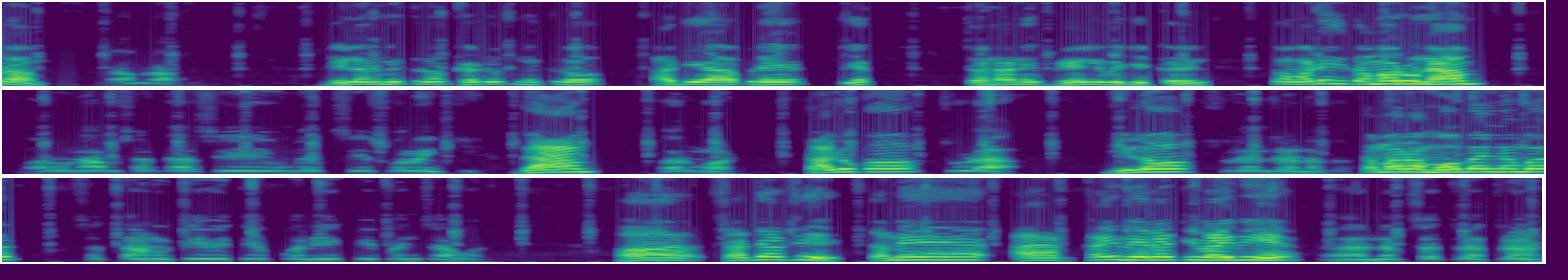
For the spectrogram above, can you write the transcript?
રામ રામ. રામ ડીલર મિત્રો ખેડૂત મિત્રો આજે આપણે એક ચણાની ફિલ્ડ વિઝિટ કરેલ. તો વડીલ તમારું નામ? મારું નામ સરદારસિંહ ઉમેશસિંહ સોલંકી. ગામ? કરમડ. તાલુકો? ચુડા. જિલ્લો? સુરેન્દ્રનગર. તમારા મોબાઈલ નંબર? સત્તાણું ત્રેવીસ ત્રેપન એકવીસ પંચાવન. હા સરદારસિંહ તમે આ કઈ વેરાયટી વાવી છે? નક્ષત્ર ત્રણ.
